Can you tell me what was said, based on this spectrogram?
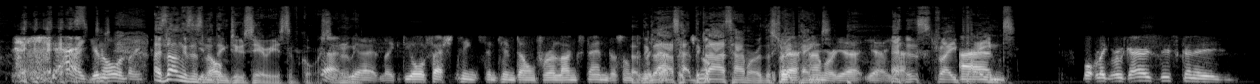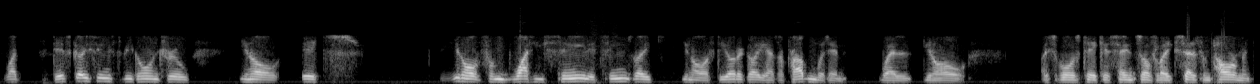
yeah, you know, like as long as it's you know, nothing too serious, of course. Yeah, you know what I mean? like the old-fashioned thing sent him down for a long stand or something. Uh, the like glass, that, ha- the know. glass hammer, or the The stripe paint. hammer, yeah, yeah, yeah. stripe Um, paint. But like regards this kind of what this guy seems to be going through, you know, it's you know from what he's saying, it seems like you know if the other guy has a problem with him, well, you know, I suppose take a sense of like self empowerment,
